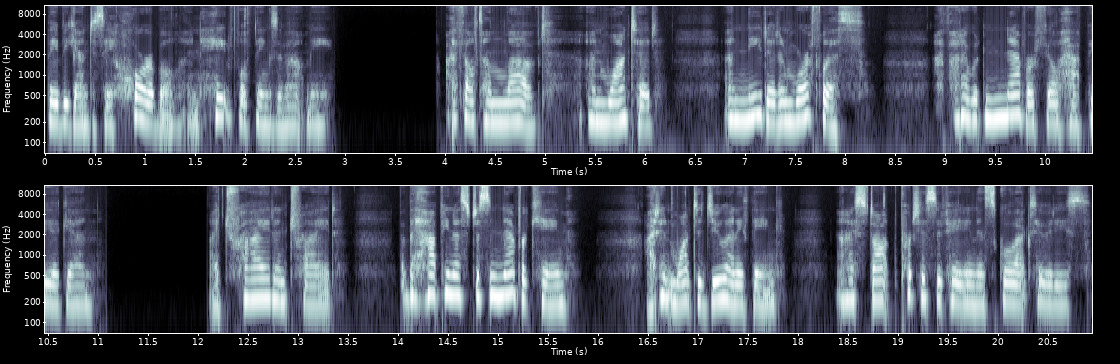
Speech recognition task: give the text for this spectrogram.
They began to say horrible and hateful things about me. I felt unloved, unwanted, unneeded, and worthless. I thought I would never feel happy again. I tried and tried, but the happiness just never came. I didn't want to do anything and I stopped participating in school activities.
